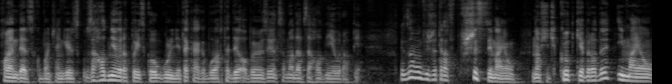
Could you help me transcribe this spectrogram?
holendersku bądź angielsku, zachodnioeuropejsku ogólnie, taka jak była wtedy obowiązująca moda w zachodniej Europie. Więc on mówi, że teraz wszyscy mają nosić krótkie brody i mają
